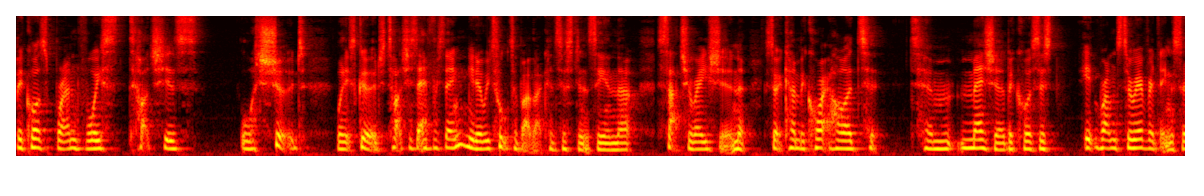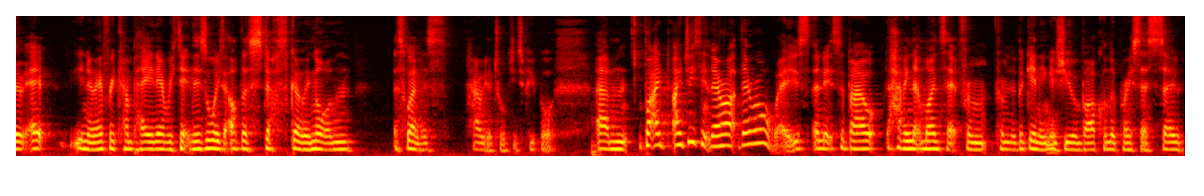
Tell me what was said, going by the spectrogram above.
because brand voice touches or should when it's good touches everything you know we talked about that consistency and that saturation so it can be quite hard to to measure because it runs through everything so it, you know every campaign everything there's always other stuff going on as well as how you're talking to people. Um, but I, I do think there are there are ways, and it's about having that mindset from from the beginning as you embark on the process. So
